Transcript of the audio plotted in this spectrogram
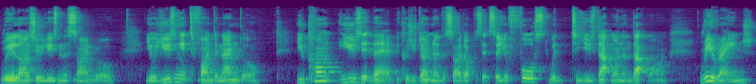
realize you're using the sine rule, you're using it to find an angle, you can't use it there because you don't know the side opposite. So you're forced with, to use that one and that one, rearrange,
